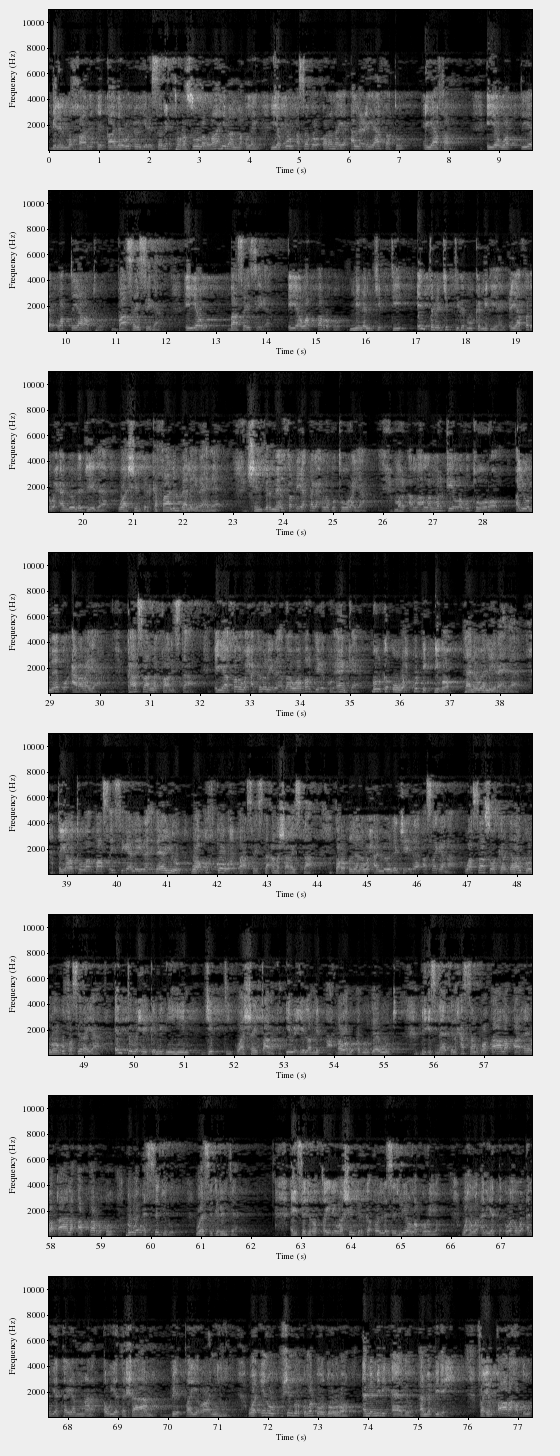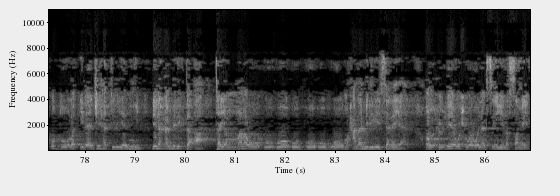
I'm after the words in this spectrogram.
bin ilmukhaariqi qaala wuxuu yidhi samictu rasuula allaahi baan maqlay. Yaquul asagoo odhanaya alciyaafatu ciyaafada iyo watiyaratu baasaysiga iyo baasaysiga iyo waatarqu min aljibti. Intaba jibtiga buu ka mid yahay. Ciyaafada waxaa loola jeedaa waa shimbir kafaalin baa la yidhaahdaa shimbir meel fadhiya dhagax lagu tuurayaa mar allaala markii lagu tuuro ayuu meel u cararayaa kaasaa la faalistaa ciyaafada waxaa kaloo la yidhaahdaa waa darbiga kuhaanka dhulka uu wax ku dhigdhigo taana waa la yidhaahdaa diiratu waa baasaysigaa la yidhaahdaayo waa qofkoo wax baasaysta ama sharaysta. Darqigana waxaa loola jeedaa asagana. Waa saasoo kale gadaal buu noogu fasirayaa inta waxay ka mid yihiin jibti waa shaytaanka iyo wixii la mid ah. Rawaahu abu daawuud. Biisnaadin xasan wa qaala altarqu huwa assajru waa sajrinta. Ay sajru tayri waa shimbirka oo la sajriyo la buriyo wahuwa an yatayammana aw yatashaama bitayraanihi waa inuu shimbirku markuu duulo ama midig aado ama bidix fa in taara hadduu u duulo ilaa jihati alyamiin dhinaca midigta ah tayammana wuu maxanaa midigaysanayaa oo wuxuu leeyahay wax waa wanaagsan yihiina samee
